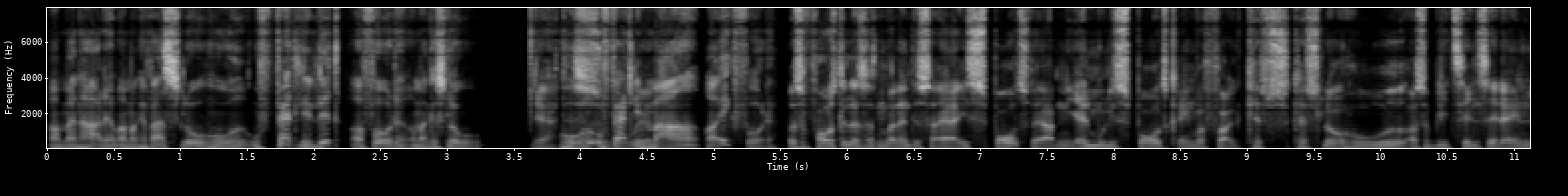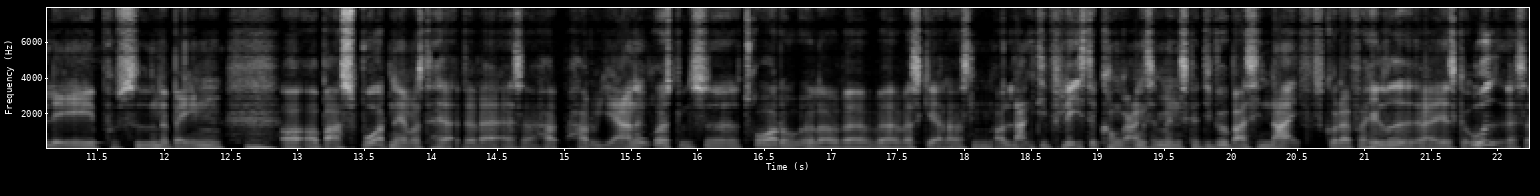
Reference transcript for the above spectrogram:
om man har det, og man kan faktisk slå hovedet ufatteligt lidt og få det, og man kan slå Ja, det er ufattelig meget og ikke få det. Og så forestiller sig, sådan, hvordan det så er i sportsverdenen, i alle mulige sportsgrene, hvor folk kan, kan slå hovedet og så blive tilsat af en læge på siden af banen, mm. og, og bare spurgt nærmest her, hvad, hvad, altså, har, har du hjernerystelse, tror du, eller hvad, hvad, hvad sker der? Sådan? Og langt de fleste konkurrencemennesker, de vil jo bare sige, nej, skulle da for helvede, jeg skal ud, altså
